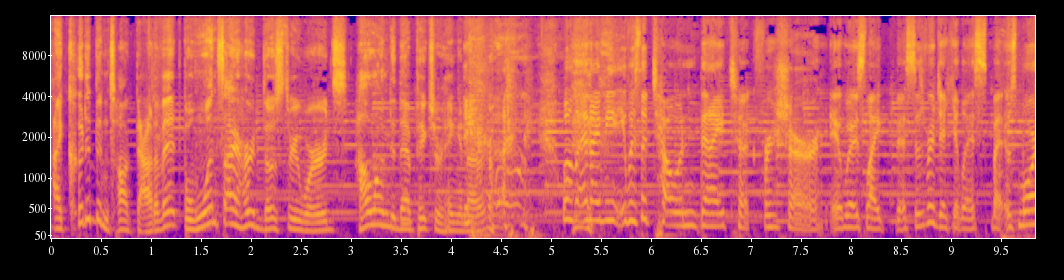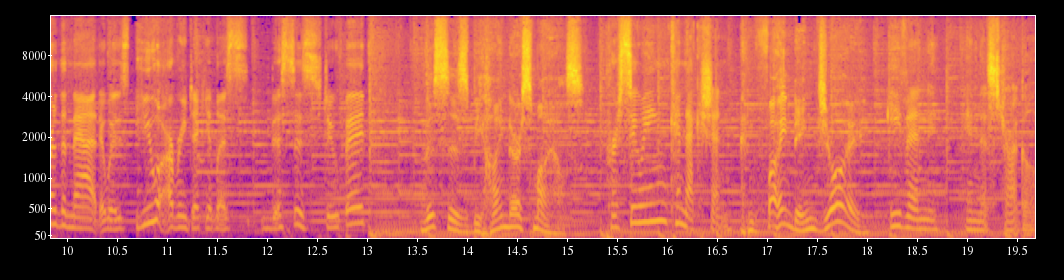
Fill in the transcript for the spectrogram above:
I could have been talked out of it, but once I heard those three words, how long did that picture hang in there? well, and I mean, it was the tone that I took for sure. It was like, this is ridiculous, but it was more than that. It was, you are ridiculous. This is stupid. This is Behind Our Smiles, pursuing connection and finding joy, even in the struggle.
